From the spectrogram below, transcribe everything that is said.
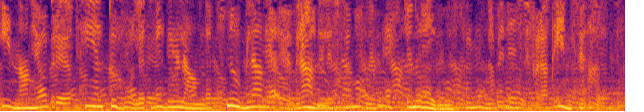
Innan jag bröt helt och hållet med det landet snubblade jag över alldeles för många tecken och alldeles för många bevis för att inse allt.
